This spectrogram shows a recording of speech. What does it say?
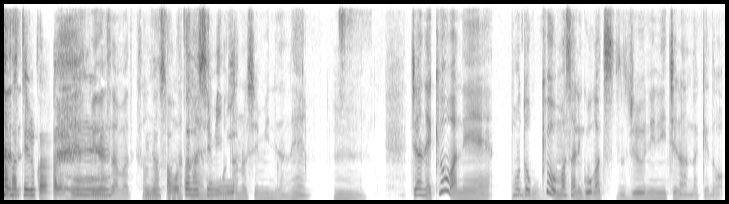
上がってるからね。皆様その皆さんそな回もお楽しみにお楽しみにだね。うん、じゃあね今日はね本当、うん今日まさに5月12日なんだけど、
